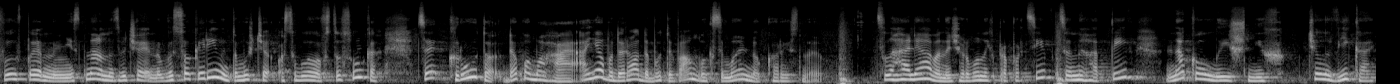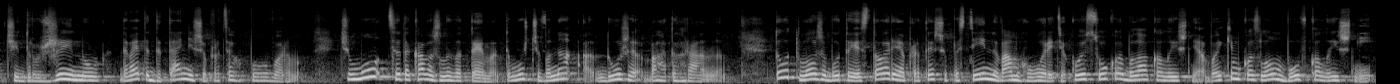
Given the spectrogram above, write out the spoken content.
свою впевненість на надзвичайно високий рівень, тому що особливо в стосунках це круто допомагає. А я буду рада бути вам максимально корисною. Галява червоних пропорців це негатив на колишніх. Чоловіка чи дружину, давайте детальніше про це поговоримо. Чому це така важлива тема? Тому що вона дуже багатогранна. Тут може бути історія про те, що постійно вам говорять, якою сукою була колишня, або яким козлом був колишній.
